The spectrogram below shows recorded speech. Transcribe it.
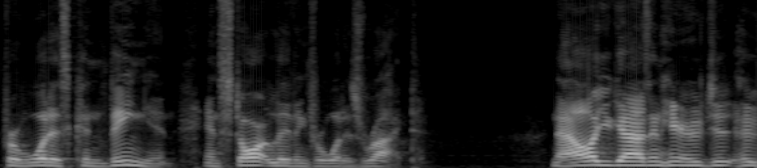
for what is convenient and start living for what is right. Now, all you guys in here who, just, who,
